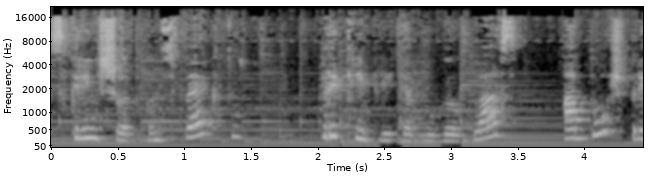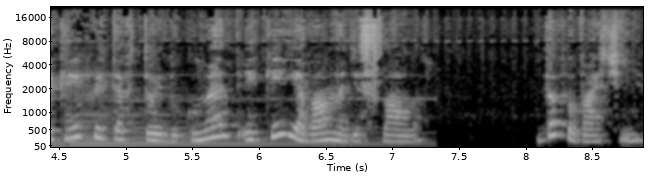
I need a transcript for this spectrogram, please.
Скріншот конспекту прикріплюйте в Google або ж прикріплюйте в той документ, який я вам надіслала. До побачення!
